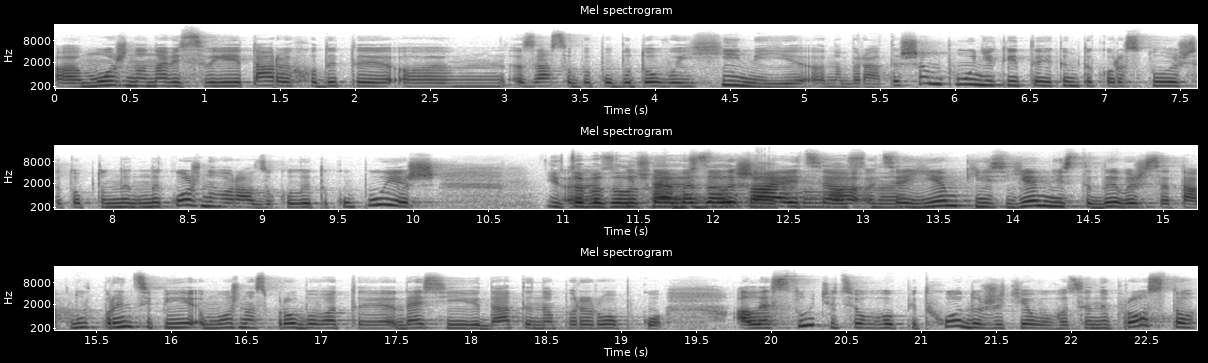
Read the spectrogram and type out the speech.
Е, Можна навіть своєю тарою ходити е, засоби побутової хімії набирати, шампунь, який ти, яким ти користуєшся. Тобто не, не кожного разу, коли ти купуєш, І в тебе е, залишається, і в тебе залишається так, власне. ця ємкість, ємність, ти дивишся так. Ну, в принципі, можна спробувати десь її віддати на переробку. Але суть цього підходу життєвого це не просто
